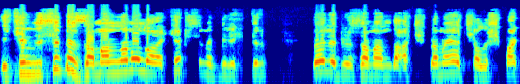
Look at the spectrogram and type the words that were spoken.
İkincisi de zamanlama olarak hepsini biriktirip böyle bir zamanda açıklamaya çalışmak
